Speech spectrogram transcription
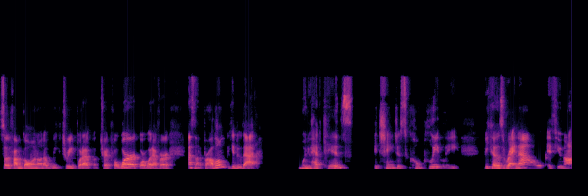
So if I'm going on a week trip, whatever trip for work or whatever, that's not a problem. You can do that. When you have kids, it changes completely. Because right now, if you're not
